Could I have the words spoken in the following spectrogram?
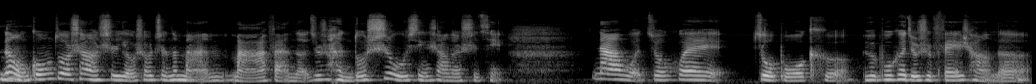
那种工作上是有时候真的蛮麻烦的，就是很多事务性上的事情，那我就会做播客，因为播客就是非常的。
